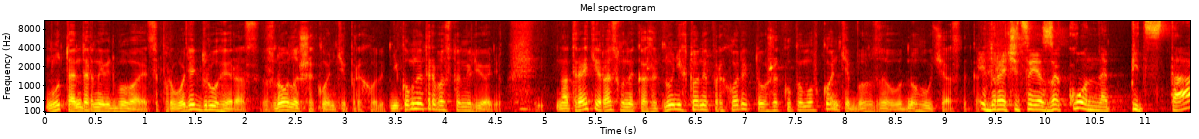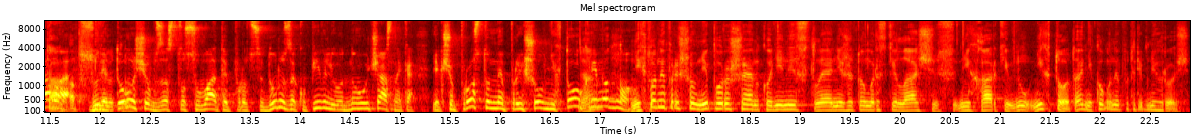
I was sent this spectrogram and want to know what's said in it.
Ну, тендер не відбувається. Проводять другий раз, знову лише Конті приходить. Нікому не треба 100 мільйонів. На третій раз вони кажуть, ну ніхто не приходить, то вже купимо в Конті, бо за одного учасника. І, до речі, це є законна підстава Так, для того, щоб застосувати процедуру закупівлі одного учасника, якщо просто не прийшов ніхто, Да. окрім одного. Ніхто не прийшов, ні Порошенко, ні Нестле, ні Житомирський Лащ, ні Харків. Ну ніхто, так? нікому не потрібні гроші.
